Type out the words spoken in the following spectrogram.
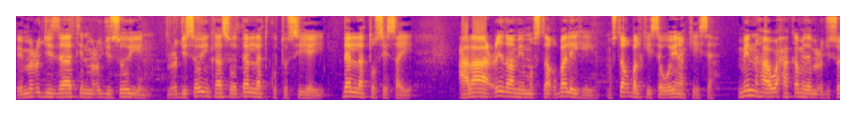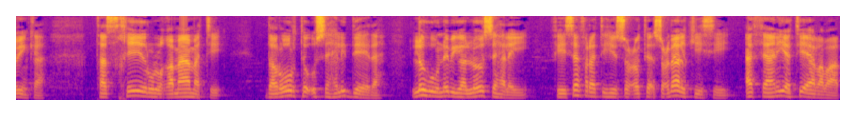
bimucjisaatin mucjisooyin. Mucjisooyinkaasoo dallad ku tusiyey dallad tusisay. Calaa cidami mustaqbalihi mustaqbalkiisa weynankiisa. Minhaa waxaa ka mid a mucjisooyinka. Taskhiiru lghamaamati daruurta u sahlideeda lahu nebiga loo sahlay fii safratihi socdaalkiisii athaaniyati ee labaad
